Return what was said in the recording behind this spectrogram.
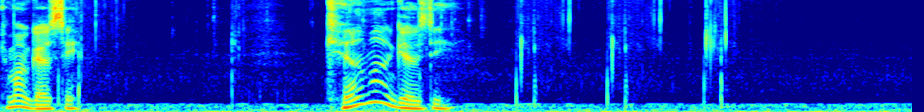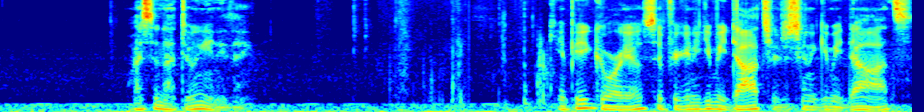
Come on, Ghosty. Come on, Ghosty. Why is it not doing anything? Can't be a Goryos. If you're going to give me dots, you're just going to give me dots.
